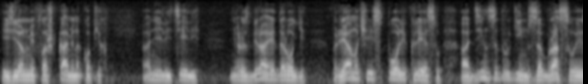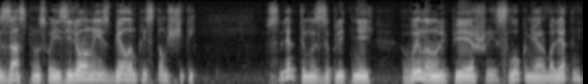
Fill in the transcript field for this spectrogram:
и зелеными флажками на копьях. Они летели, не разбирая дороги, прямо через поле к лесу, один за другим забрасывая за спину свои зеленые с белым крестом щиты. Вслед им из-за плетней вынырнули пешие с луками и арбалетами,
